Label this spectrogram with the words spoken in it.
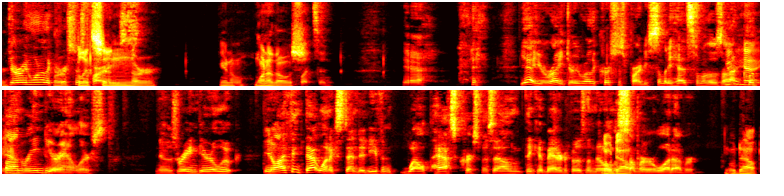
or during one of the or Christmas Blitzen parties. or you know one of those. Blitzen. Yeah. yeah, you're right. During one of the Christmas parties, somebody had some of those uh, Yeah, yeah, clip-on reindeer antlers. And it was reindeer Luke. You know, I think that one extended even well past Christmas. I don't think it mattered if it was the middle No of the summer or whatever. No doubt.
